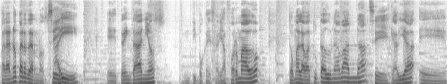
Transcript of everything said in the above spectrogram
Para no perdernos, ahí, 30 eh, años, un tipo que se había formado, toma la batuta de una banda que había. Eh,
